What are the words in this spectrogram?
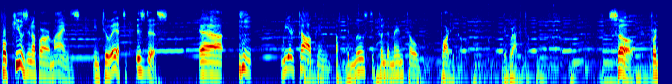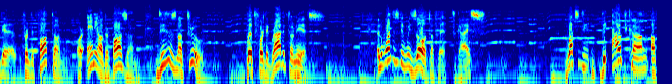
focusing of our minds into it, is this. Uh, we are talking of the most fundamental particle, the graviton. So, for the, for the photon or any other boson, this is not true. But for the graviton is. And what is the result of it, guys? What's the, the outcome of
